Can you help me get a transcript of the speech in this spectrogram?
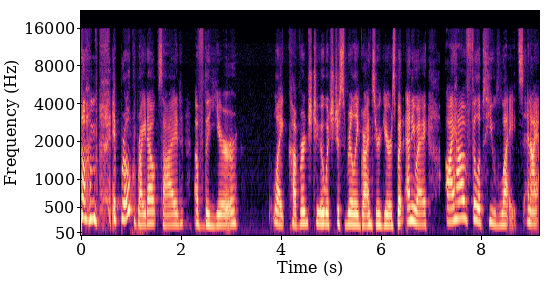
um, it broke right outside of the year like coverage too, which just really grinds your gears. But anyway, I have Philips Hue lights and I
